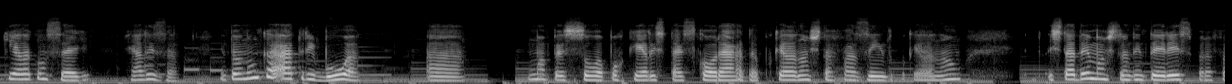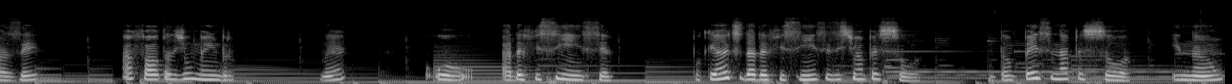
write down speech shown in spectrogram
que ela consegue realizar. Então nunca atribua a uma pessoa porque ela está escorada, porque ela não está fazendo, porque ela não está demonstrando interesse para fazer a falta de um membro, né? O, a deficiência. Porque antes da deficiência existia uma pessoa. Então pense na pessoa e não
